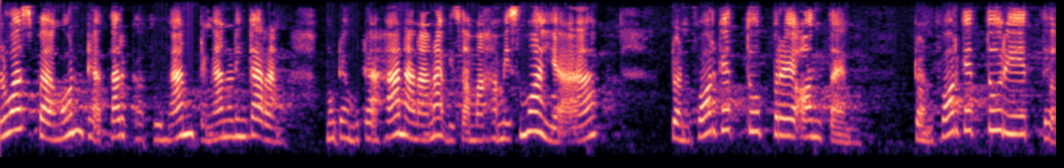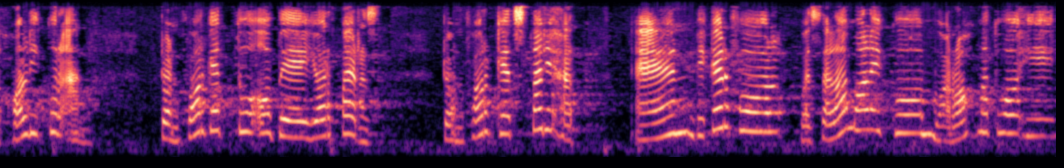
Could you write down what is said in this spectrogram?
luas bangun datar gabungan dengan lingkaran. Mudah-mudahan anak-anak bisa memahami semua ya. Don't forget to pray on time. Don't forget to read the Holy Quran. Don't forget to obey your parents. Don't forget study hard. And be careful. Wassalamualaikum warahmatullahi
